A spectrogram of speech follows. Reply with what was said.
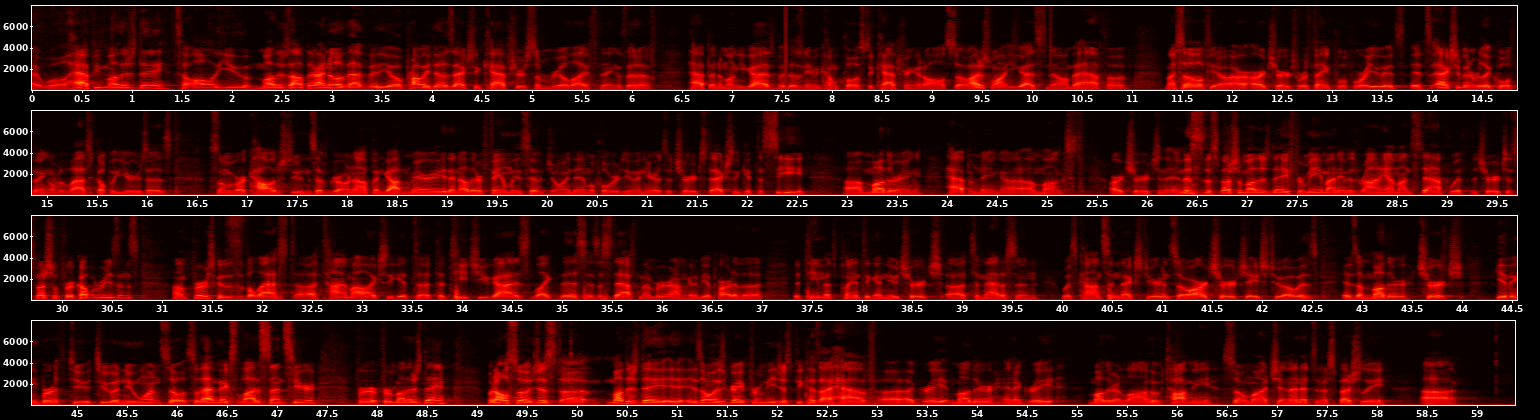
right. Well, happy Mother's Day to all you mothers out there. I know that video probably does actually capture some real life things that have happened among you guys, but doesn't even come close to capturing it all. So I just want you guys to know on behalf of myself, you know, our, our church, we're thankful for you. It's, it's actually been a really cool thing over the last couple years as some of our college students have grown up and gotten married, and other families have joined in with what we're doing here as a church to actually get to see uh, mothering happening uh, amongst our church. And, and, this is a special Mother's Day for me. My name is Ronnie. I'm on staff with the church. It's special for a couple reasons. Um, first, because this is the last uh, time I'll actually get to, to, teach you guys like this as a staff member. I'm going to be a part of the, the team that's planting a new church uh, to Madison, Wisconsin next year. And so our church, H2O, is, is a mother church giving birth to, to a new one. So, so that makes a lot of sense here for, for Mother's Day but also just uh, Mother's Day is always great for me just because I have a, a great mother and a great mother in law who have taught me so much. And then it's an especially uh,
